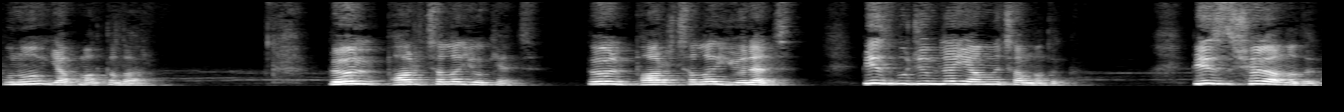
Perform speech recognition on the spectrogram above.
bunu yapmaktalar. Böl, parçala, yok et. Böl, parçala, yönet. Biz bu cümleyi yanlış anladık. Biz şöyle anladık.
